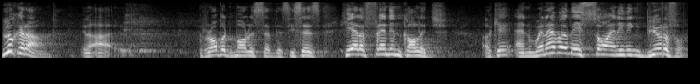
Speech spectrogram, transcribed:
Look around. You know, uh, Robert Morris said this. He says he had a friend in college, okay? And whenever they saw anything beautiful,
